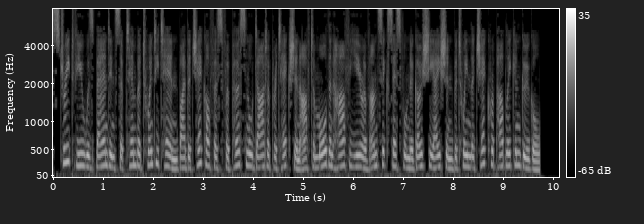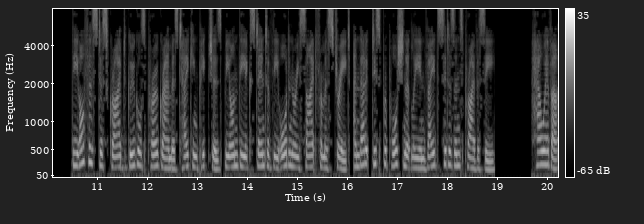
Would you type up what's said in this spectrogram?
Street View was banned in September 2010 by the Czech Office for Personal Data Protection after more than half a year of unsuccessful negotiation between the Czech Republic and Google. The office described Google's program as taking pictures beyond the extent of the ordinary sight from a street, and that it disproportionately invades citizens' privacy. However,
